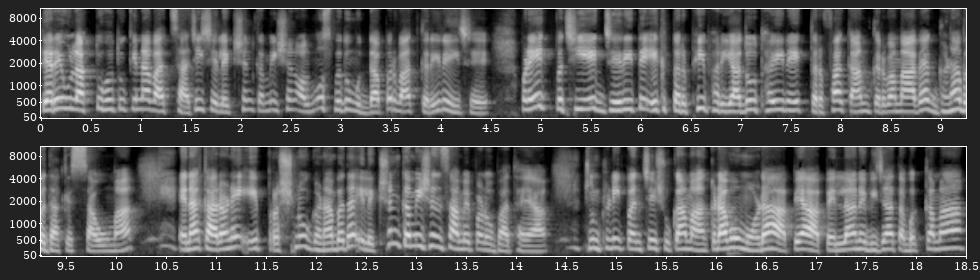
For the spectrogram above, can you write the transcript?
ત્યારે એવું લાગતું હતું કે ના, વાત સાચી છે ઇલેક્શન કમિશન ઓલમોસ્ટ બધું મુદ્દા પર વાત કરી રહી છે. પણ એક પછી એક જે રીતે એક તરફી ફરિયાદો થઈને એક તરફા કામ કરવામાં આવ્યા ઘણા બધા કિસ્સાઓમાં. એના કારણે એ પ્રશ્નો ઘણા બધા ઇલેક્શન કમિશન સામે પણ ઊભા થયા. ચૂંટણી પંચે શું કામ આંકડાઓ મોડા આપ્યા? પહેલા અને બીજા તબક્કામાં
